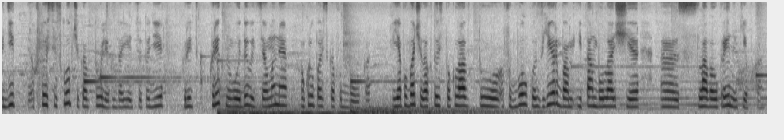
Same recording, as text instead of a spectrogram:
дід, хтось із хлопчиків, Толік, здається, тоді крик- крикнув, ой, дивиться, у мене окруповська футболка. І я побачила, хтось поклав ту футболку з гербом, і там була ще е, Слава України кепка.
